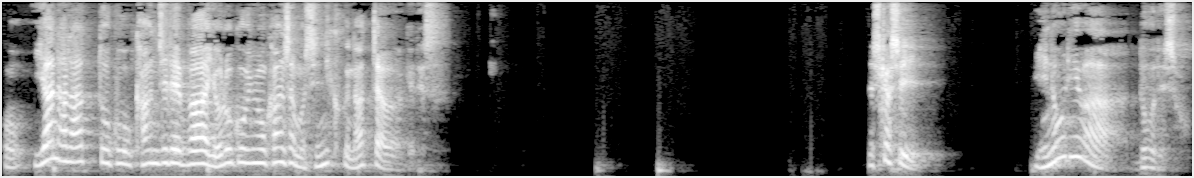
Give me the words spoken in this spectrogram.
こう嫌だなとこう感じれば、喜びも感謝もしにくくなっちゃうわけです。しかし、祈りはどうでしょうか？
